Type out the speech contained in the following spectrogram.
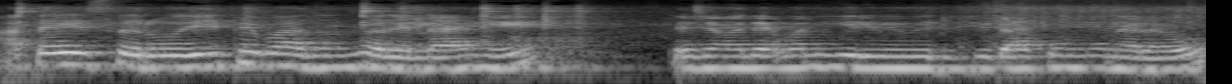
आता हे सर्व इथे भाजून झालेलं आहे. त्याच्यामध्ये आपण हिरवी मिरची टाकून घेणार आहोत.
